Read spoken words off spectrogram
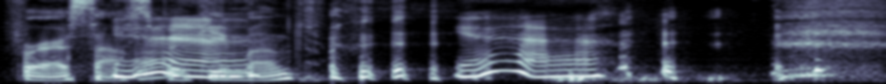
for our soft Yeah. spooky month. Yeah.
